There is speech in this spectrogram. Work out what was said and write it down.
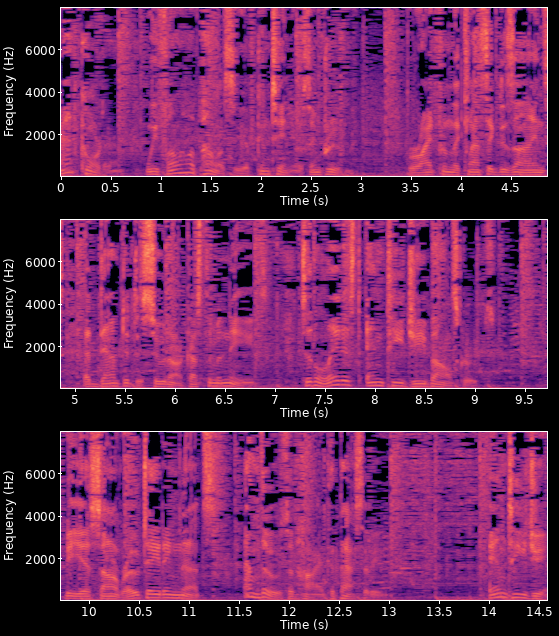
At Korta, we follow a policy of continuous improvement, right from the classic designs adapted to suit our customer needs to the latest NTG ball screws, BSR rotating nuts, and those at high capacity. NTG,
